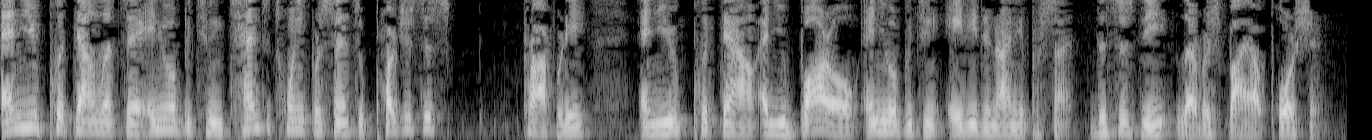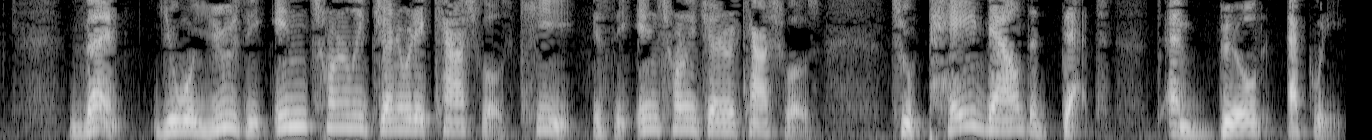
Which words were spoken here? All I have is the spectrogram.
and you put down, let's say, anywhere between 10 to 20% to purchase this property and you put down and you borrow anywhere between 80 to 90%. This is the leveraged buyout portion. Then you will use the internally generated cash flows. Key is the internally generated cash flows to pay down the debt and build equity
